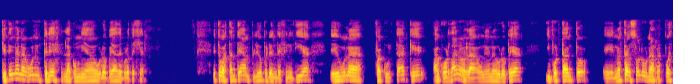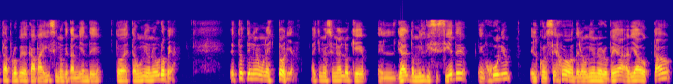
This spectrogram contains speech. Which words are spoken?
que tengan algún interés la comunidad europea de proteger. Esto es bastante amplio, pero en definitiva es una facultad que acordaron la Unión Europea y por tanto eh, no es tan solo una respuesta propia de cada país, sino que también de toda esta Unión Europea. Esto tiene una historia. Hay que mencionar lo que el, ya el 2017, en junio, el Consejo de la Unión Europea había adoptado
